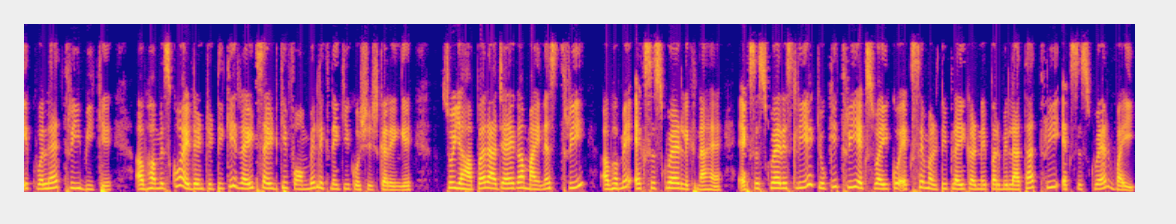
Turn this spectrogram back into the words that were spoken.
इक्वल है 3b के। अब हम इसको आइडेंटिटी के राइट साइड की फॉर्म में लिखने की कोशिश करेंगे। सो यहाँ पर आ जाएगा माइनस थ्री अब हमें एक्स स्क्वायर लिखना है। एक्स स्क्वायर इसलिए क्योंकि थ्री एक्स वाई को एक्स से मल्टीप्लाई करने पर मिला था three x square y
